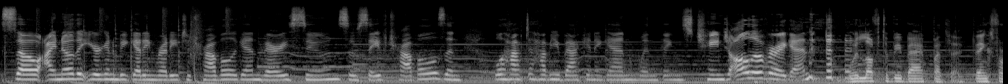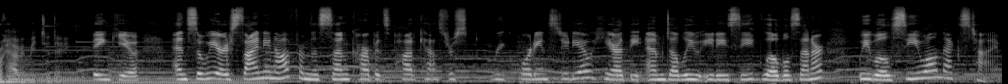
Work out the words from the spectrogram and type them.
so I know that you're going to be getting ready to travel again very soon. So safe travels, and we'll have to have you back in again when things change all over again. We'd love to be back, but uh, thanks for having me today. Thank you. And so we are signing off from the Sun Carpets podcast recording studio here at the MWEDC Global Center. We will see you all next time.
